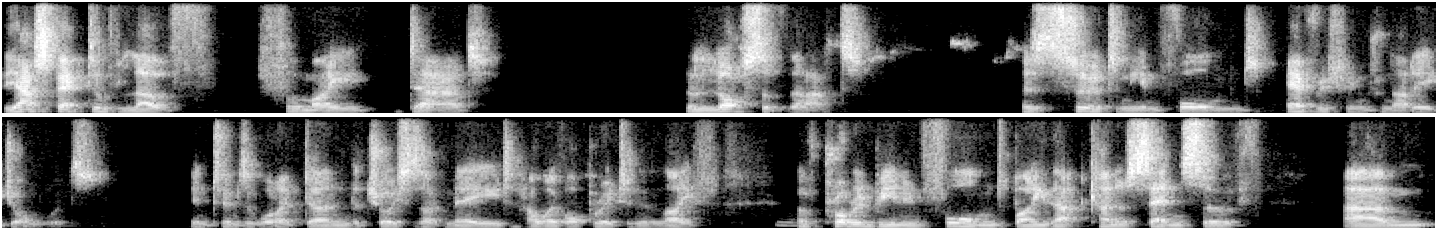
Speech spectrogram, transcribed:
the aspect of love for my dad, the loss of that has certainly informed everything from that age onwards in terms of what I've done, the choices I've made, how I've operated in life. mm. have probably been informed by that kind of sense of um,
